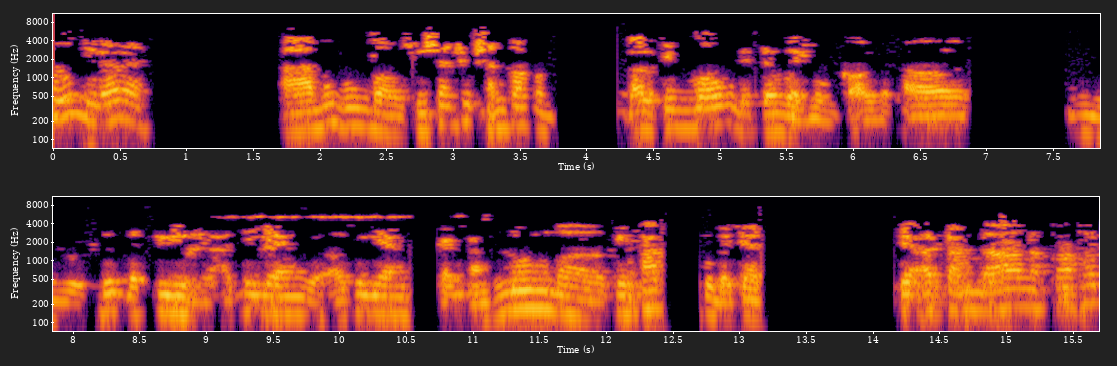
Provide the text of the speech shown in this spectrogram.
muốn gì nữa rồi. À muốn vun bồi sự sáng suốt sẵn có không? Đó là cái vốn để trở về nguồn cội mà thôi. Người Đức đã truyền ở thế gian và ở thế gian càng càng lu mờ cái pháp của bề trên. Thì ở trong đó nó có hết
